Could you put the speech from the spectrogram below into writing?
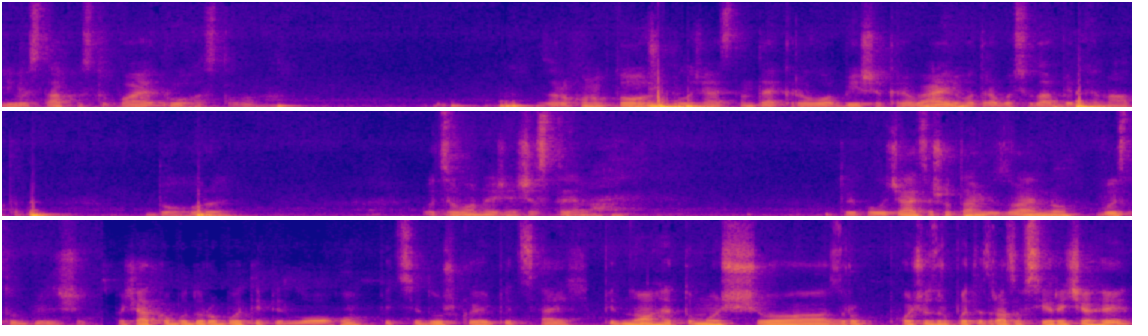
І ось так виступає друга сторона. За рахунок того, що виходить там те крило більше криве, його треба сюди підгинати до гори. Оце вона нижня частина. То і виходить, що там візуально виступ більший. Спочатку буду робити підлогу під сідушкою під цей, під ноги, тому що зроб... хочу зробити зразу всі речаги,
